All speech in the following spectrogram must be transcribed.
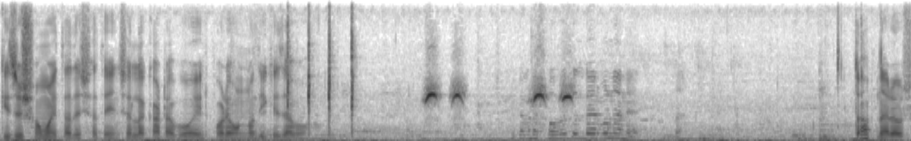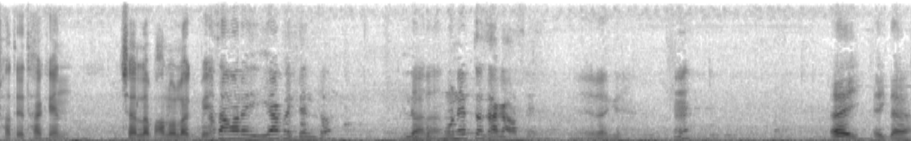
কিছু সময় তাদের সাথে ইনশাল্লাহ কাটাবো এরপরে অন্যদিকে যাব। মানে তো আপনারাও সাথে থাকেন। ইনশাল্লাহ ভালো লাগবে। আচ্ছা আমার ইয়া করে দেন তো। ফোনের তো জায়গা আছে। এটাকে হ্যাঁ? এই এই দাঁড়া।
